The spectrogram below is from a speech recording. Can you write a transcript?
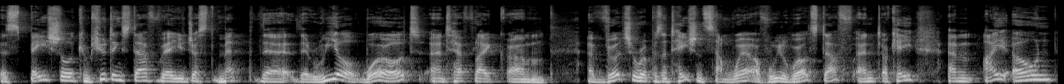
a spatial computing stuff where you just map the the real world and have like um, a virtual representation somewhere of real world stuff. And okay, um, I own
